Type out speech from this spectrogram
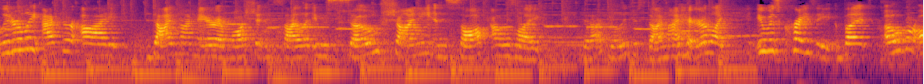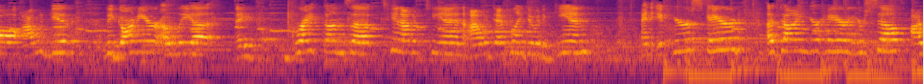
literally after I dyed my hair and washed it and styled it, it was so shiny and soft. I was like, did I really just dye my hair? Like, it was crazy. But overall, I would give the Garnier Olia a great thumbs up, 10 out of 10. I would definitely do it again. And if you're scared of dyeing your hair yourself, I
